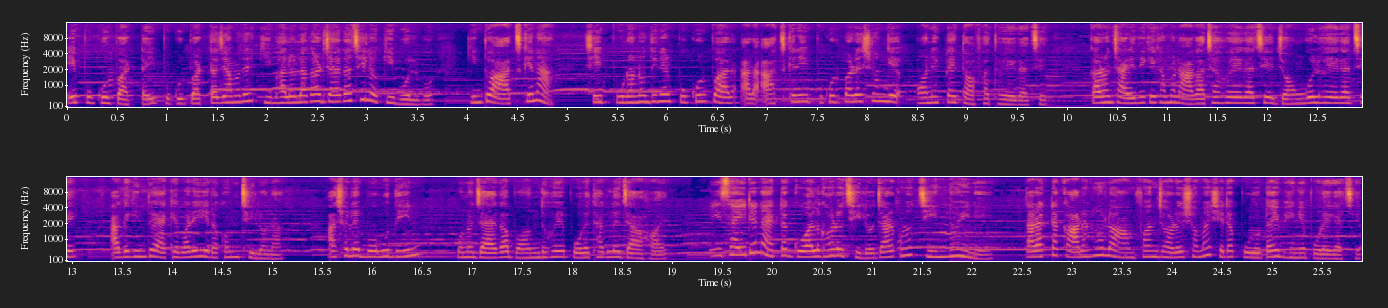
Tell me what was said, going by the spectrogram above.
এই পুকুর পাড়টাই। পুকুর পাড়টা যে আমাদের কি ভালো লাগার জায়গা ছিল কি বলব? কিন্তু আজকে না সেই পুরানো দিনের পুকুর পাড় আর আজকের এই পুকুর পাড়ের সঙ্গে অনেকটাই তফাৎ হয়ে গেছে। কারণ চারিদিকে কেমন আগাছা হয়ে গেছে, জঙ্গল হয়ে গেছে, আগে কিন্তু একেবারেই এরকম ছিল না। আসলে বহুদিন কোনো জায়গা বন্ধ হয়ে পড়ে থাকলে যা হয়। এই সাইডে না একটা গোয়ালঘরও ছিল, যার কোনো চিহ্নই নেই। তার একটা কারণ হলো আমফান ঝড়ের সময় সেটা পুরোটাই ভেঙে পড়ে গেছে।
